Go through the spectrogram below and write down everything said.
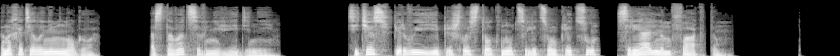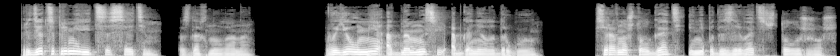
Она хотела немногого оставаться в неведении. Сейчас впервые ей пришлось столкнуться лицом к лицу с реальным фактом. «Придется примириться с этим», — вздохнула она. В ее уме одна мысль обгоняла другую. Все равно, что лгать и не подозревать, что лжешь.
